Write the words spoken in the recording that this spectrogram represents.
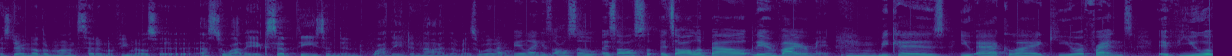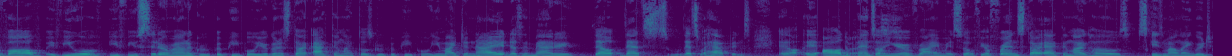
is there another mindset in a female's as to why they accept these and then why they deny them as well? I feel like it's also it's also it's all about the environment mm-hmm. because you act like your friends. If you evolve, if you if you sit around a group of people, you're going to start acting like those group of people. You might deny it, doesn't matter. That, that's that's what happens. It, it all depends on your environment. So if your friends start acting like hoes, excuse my language,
